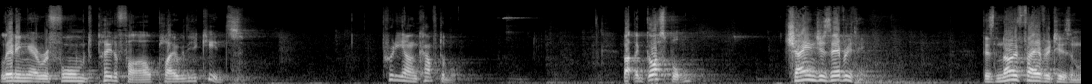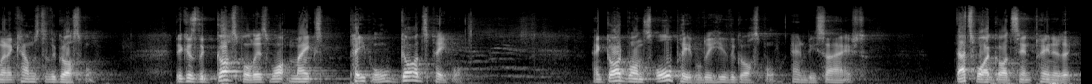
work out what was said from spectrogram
letting a reformed paedophile play with your kids. Pretty uncomfortable. But the gospel changes everything. There's no favouritism when it comes to the gospel. Because the gospel is what makes people God's people. And God wants all people to hear the gospel and be saved. That's why God sent Peter to,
